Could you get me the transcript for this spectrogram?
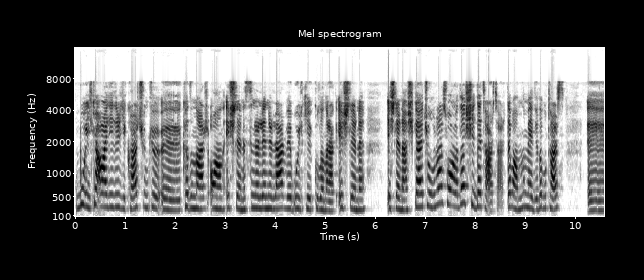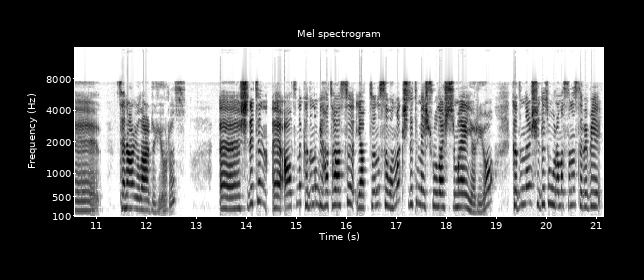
bu ilke aileleri yıkar çünkü e, kadınlar o an eşlerine sinirlenirler ve bu ilkeyi kullanarak eşlerine eşlerinden şikayetçi olurlar sonra da şiddet artar. Devamlı medyada bu tarz e, senaryolar duyuyoruz. E, şiddetin e, altında kadının bir hatası yattığını savunmak şiddeti meşrulaştırmaya yarıyor. Kadınların şiddete uğramasının sebebi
